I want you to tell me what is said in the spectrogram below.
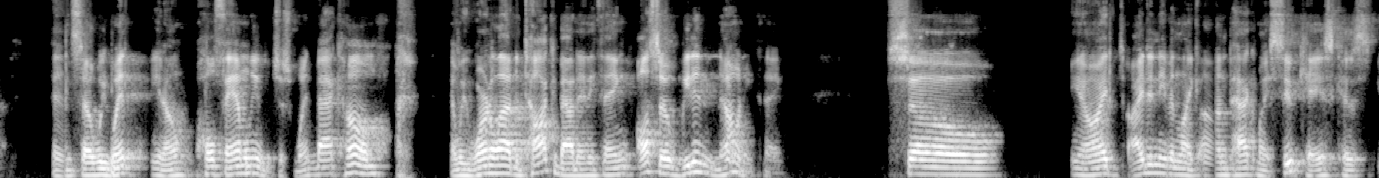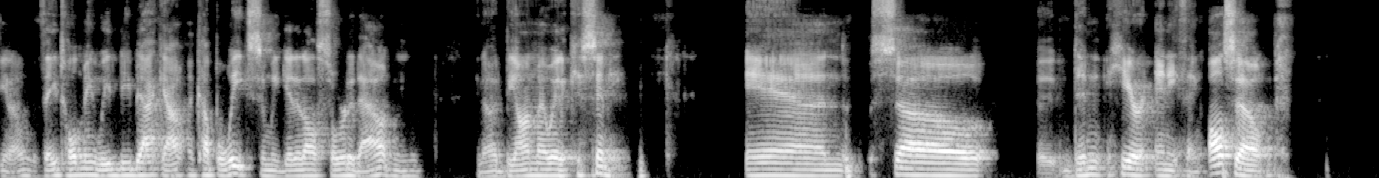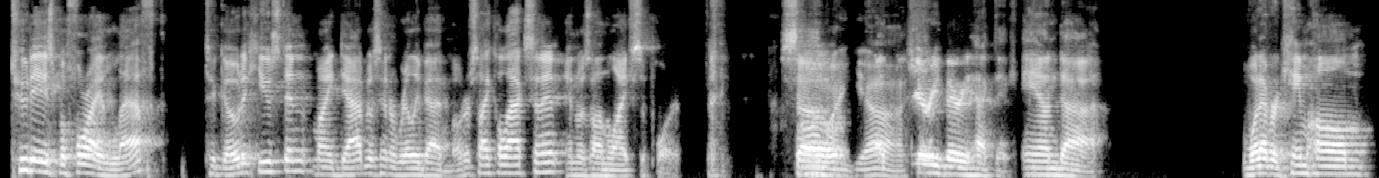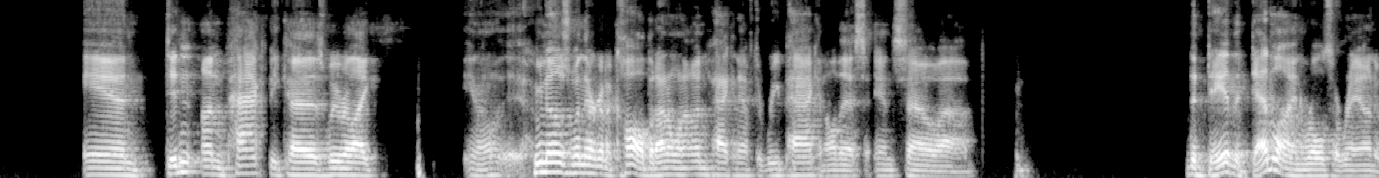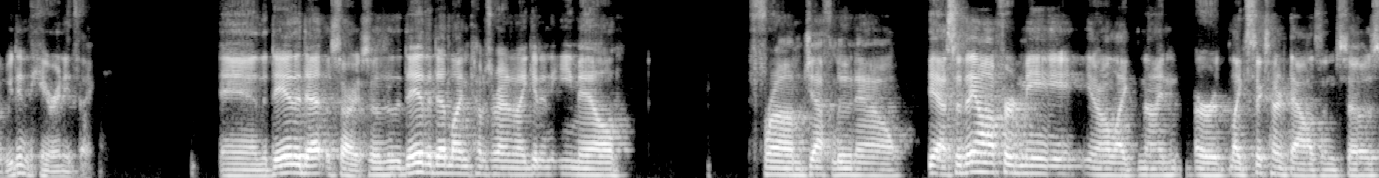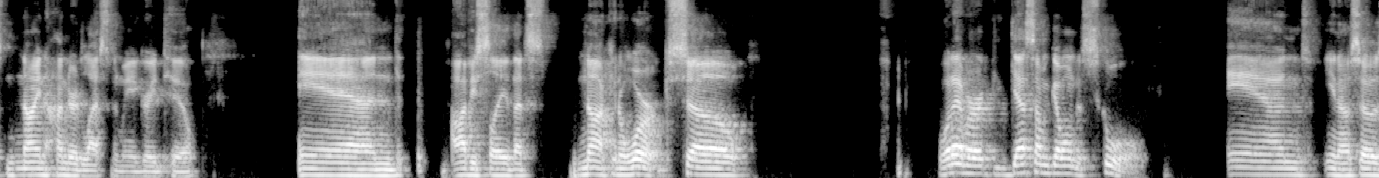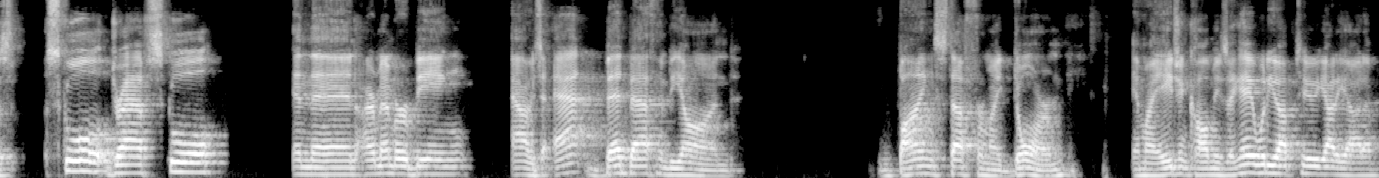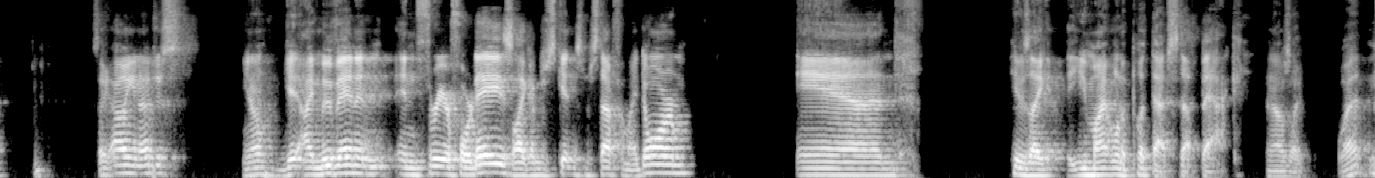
and so we went you know whole family just went back home and we weren't allowed to talk about anything also we didn't know anything so you know, I I didn't even like unpack my suitcase because you know they told me we'd be back out in a couple weeks and we get it all sorted out and you know I'd be on my way to Kissimmee. And so uh, didn't hear anything. Also, two days before I left to go to Houston, my dad was in a really bad motorcycle accident and was on life support. so oh very, very hectic. And uh whatever came home and didn't unpack because we were like you know who knows when they're going to call but i don't want to unpack and have to repack and all this and so uh the day of the deadline rolls around and we didn't hear anything and the day of the dead sorry so the day of the deadline comes around and i get an email from jeff luhnow yeah, so they offered me, you know, like nine or like six hundred thousand, so it's nine hundred less than we agreed to, and obviously that's not going to work. So, whatever. Guess I'm going to school, and you know, so it's school draft school, and then I remember being I was at Bed Bath and Beyond buying stuff for my dorm and my agent called me. He's like, "Hey, what are you up to?" Yada yada. It's like, oh, you know, just you know, get I move in in in three or four days. Like I'm just getting some stuff for my dorm, and he was like, "You might want to put that stuff back." And I was like, "What?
